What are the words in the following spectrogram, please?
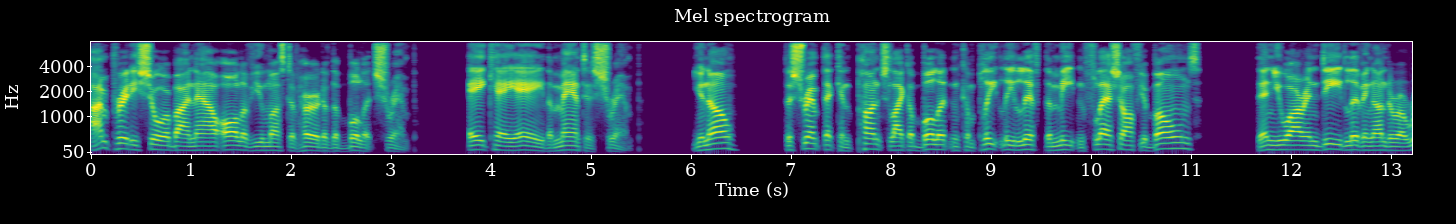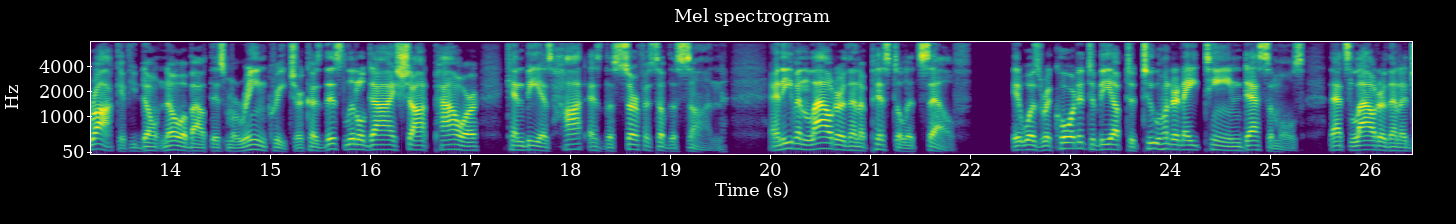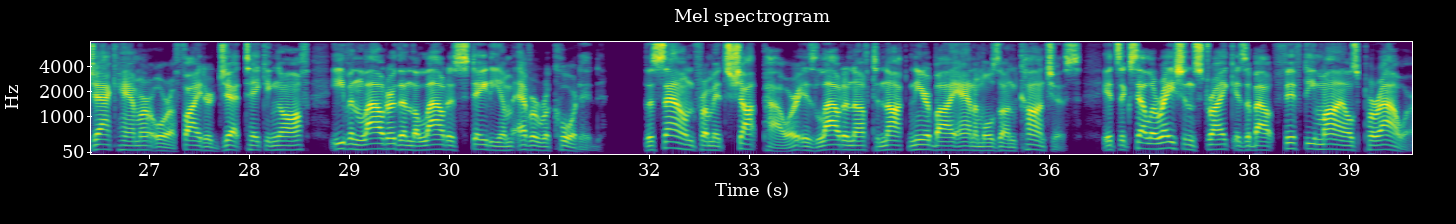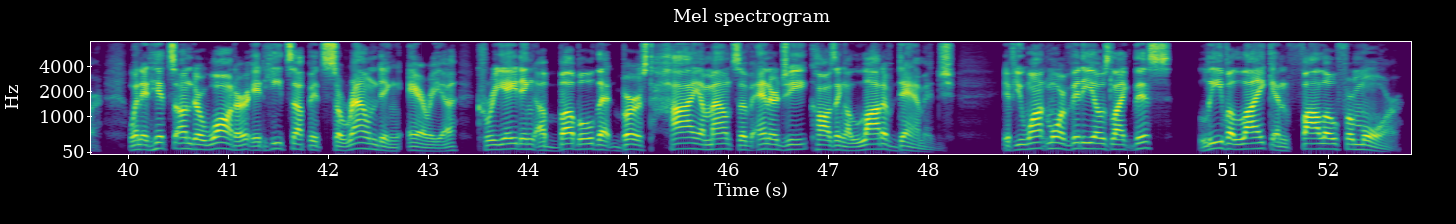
I'm pretty sure by now all of you must have heard of the bullet shrimp, aka the mantis shrimp. You know, the shrimp that can punch like a bullet and completely lift the meat and flesh off your bones? Then you are indeed living under a rock if you don't know about this marine creature, because this little guy shot power can be as hot as the surface of the sun, and even louder than a pistol itself. It was recorded to be up to 218 decibels. That's louder than a jackhammer or a fighter jet taking off, even louder than the loudest stadium ever recorded. The sound from its shot power is loud enough to knock nearby animals unconscious. Its acceleration strike is about 50 miles per hour. When it hits underwater, it heats up its surrounding area, creating a bubble that bursts high amounts of energy, causing a lot of damage. If you want more videos like this, Leave a like and follow for more.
